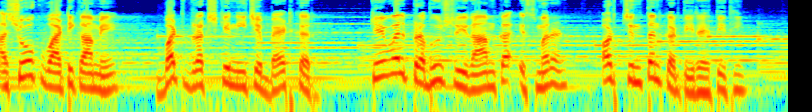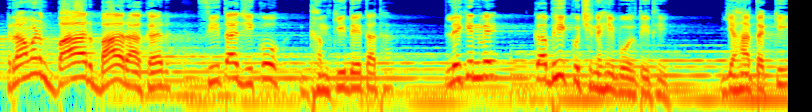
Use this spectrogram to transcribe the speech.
अशोक वाटिका में वट वृक्ष के नीचे बैठकर केवल प्रभु श्री राम का स्मरण और चिंतन करती रहती थी। रावण बार बार आकर सीता जी को धमकी देता था, लेकिन वे कभी कुछ नहीं बोलती थी। यहाँ तक कि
